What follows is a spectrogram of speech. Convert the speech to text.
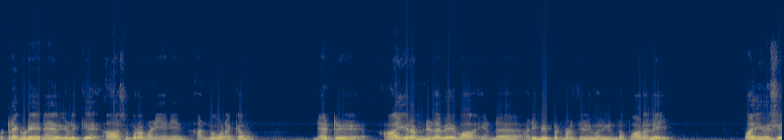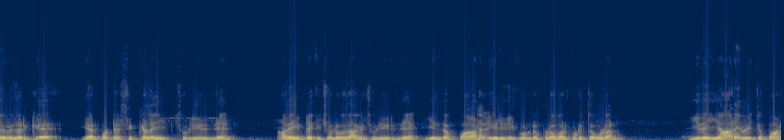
ஒற்றைக்குடைய நேயர்களுக்கு ஆ. சுப்பிரமணியனின் அன்பு வணக்கம். நேற்று ஆயிரம் நிலவே வா என்ற அடிமை பண்படத்தில் வருகின்ற பாடலை பதிவு செய்வதற்கு ஏற்பட்ட சிக்கலை சொல்லியிருந்தேன். அதை இன்றைக்கு சொல்லுவதாக சொல்லியிருந்தேன். இந்த பாடல் எழுதி கொண்டு புலவர் கொடுத்தவுடன் இதை யாரை வைத்து பாட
